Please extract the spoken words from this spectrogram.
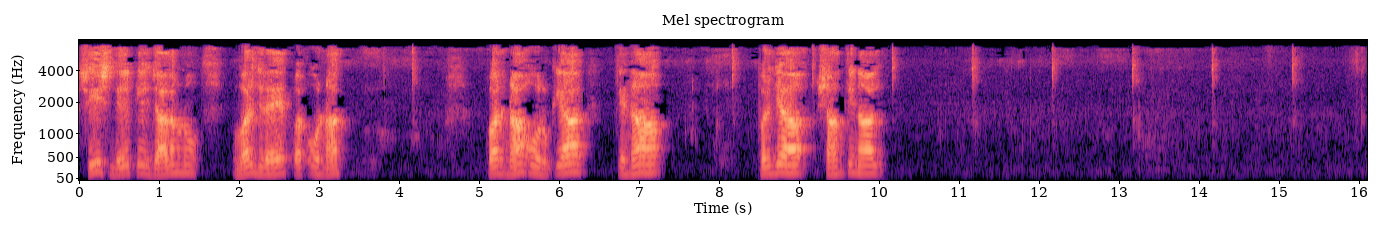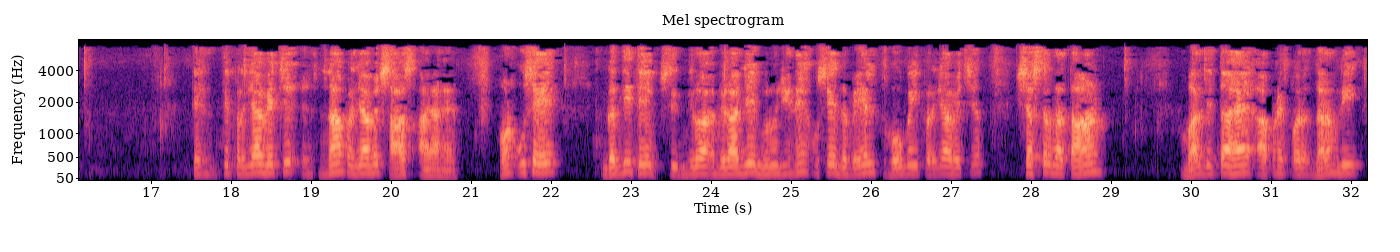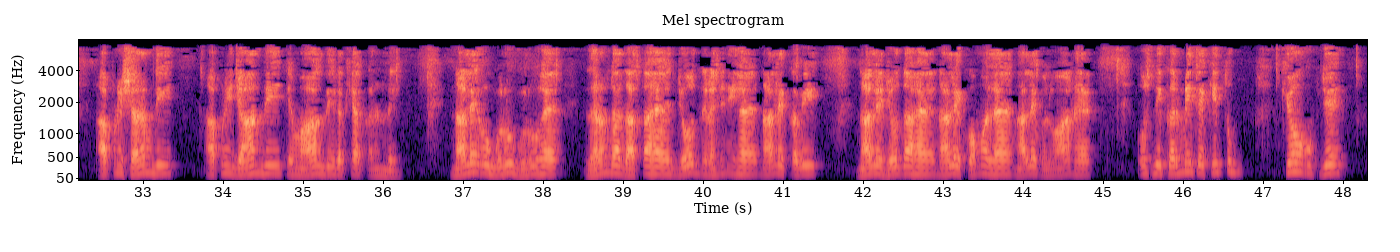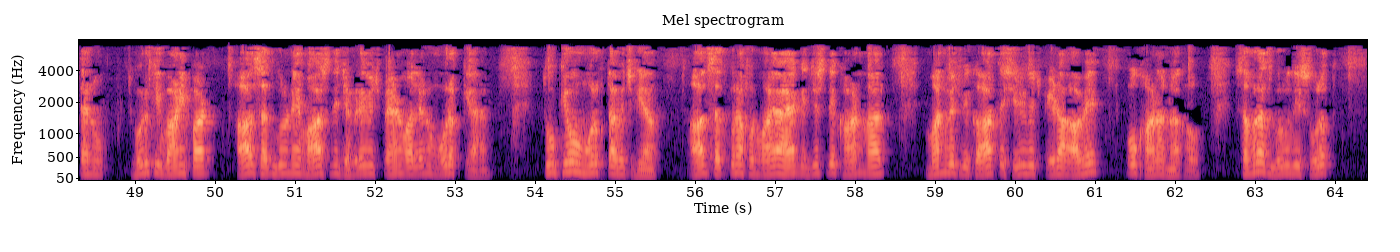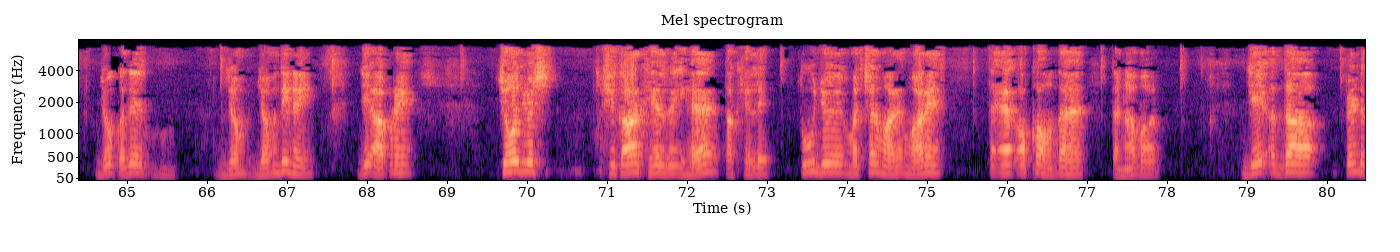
ਸੀਸ ਦੇ ਕੇ ਜ਼ਾਲਮ ਨੂੰ ਵਰਜ ਰਹੇ, ਪਰ ਉਹ ਨਾ, ਪਰ ਨਾ ਉਹ ਰੁਕਿਆ ਤੇ ਨਾ ਪ੍ਰਜਾ ਸ਼ਾਂਤੀ ਨਾਲ ਤੇ ਤੇ ਪ੍ਰਜਾ ਵਿੱਚ, ਨਾ ਪ੍ਰਜਾ ਵਿੱਚ ਸਾਸ ਆਇਆ ਹੈ। ਹੁਣ ਉਸੇ ਗੱਦੀ ਤੇ ਵਿਰਾਜੇ ਗੁਰੂ ਜੀ ਨੇ ਉਸੇ ਦਬੇਲ ਹੋ ਗਈ ਪ੍ਰਜਾ ਵਿੱਚ ਸ਼ਸਤਰ ਦਾ ਤਾਣ ਭਰ ਦਿੱਤਾ ਹੈ, ਆਪਣੇ ਪਰ ਧਰਮ ਦੀ, ਆਪਣੀ ਸ਼ਰਮ ਦੀ, ਆਪਣੀ ਜਾਨ ਦੀ ਤੇ ਮਾਲ ਦੀ ਰੱਖਿਆ ਕਰਨ ਲਈ। ਨਾਲੇ ਉਹ ਗੁਰੂ ਗੁਰੂ ਹੈ, ਧਰਮ ਦਾ ਦਾਤਾ ਹੈ, ਜੋਤ ਨਿਰੰਜਨੀ ਹੈ, ਨਾਲੇ ਕਵੀ, ਨਾਲੇ ਜੋਧਾ ਹੈ, ਨਾਲੇ ਕੋਮਲ ਹੈ, ਨਾਲੇ ਬਲਵਾਨ ਹੈ। ਉਸ ਦੀ ਕਰਨੀ ਤੇ ਕਿੰਤੂ ਕਿਉਂ ਉਪਜੇ ਤੈਨੂੰ? ਗੁਰੂ ਕੀ ਬਾਣੀ ਪੜ ਆਲ ਸਤਗੁਰੂ ਨੇ ਮਾਸ ਦੇ ਝਗੜੇ ਵਿੱਚ ਪੈਣ ਵਾਲੇ ਨੂੰ ਮੂਰਖ ਕਿਹਾ ਹੈ। ਤੂੰ ਕਿਉਂ ਮੂਰਖਤਾ ਵਿੱਚ ਗਿਆ? ਆਲ ਸਤਗੁਰਾਂ ਫਰਮਾਇਆ ਹੈ ਕਿ ਜਿਸ ਦੇ ਖਾਣ ਨਾਲ ਮਨ ਵਿੱਚ ਵਿਕਾਰ ਤੇ ਸਰੀਰ ਵਿੱਚ ਪੀੜਾ ਆਵੇ, ਉਹ ਖਾਣਾ ਨਾ ਖਾਓ। ਸਮਰਥ ਗੁਰੂ ਦੀ ਸੂਰਤ ਜੋ ਕਦੇ ਜਮਦੀ ਨਹੀਂ, ਜੇ ਆਪਣੇ ਚੋਜ ਵਿੱਚ ਸ਼ਿਕਾਰ ਖੇਲ ਰਹੀ ਹੈ ਤਾਂ ਖੇਲੇ। ਤੂੰ ਜੋ ਮੱਛਰ ਮਾਰੇ ਮਾਰੇ ਤਾਂ ਇਹ ਔਖਾ ਹੁੰਦਾ ਹੈ ਤਾਂ ਨਾ ਮਾਰ। ਜੇ ਅੱਧਾ ਪਿੰਡ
